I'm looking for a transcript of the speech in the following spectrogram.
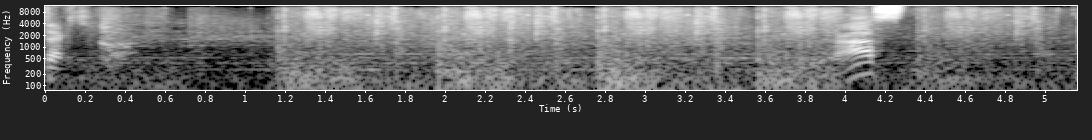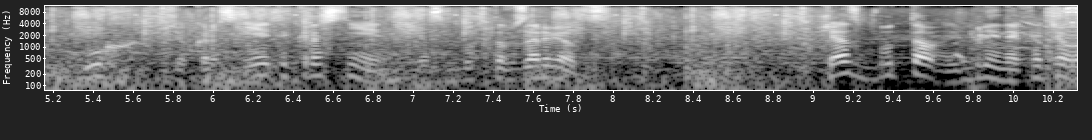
Тактика. Красный. Ух, все краснеет и краснеет. Сейчас будто взорвется. Сейчас будто... Блин, я хотел...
